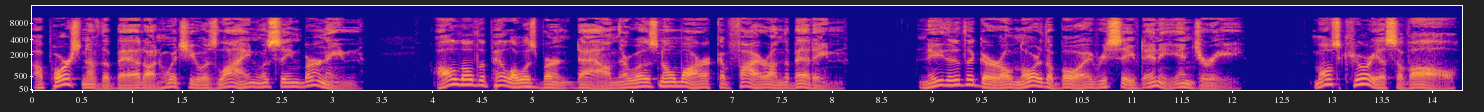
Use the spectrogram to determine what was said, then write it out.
a portion of the bed on which he was lying was seen burning. Although the pillow was burnt down there was no mark of fire on the bedding. Neither the girl nor the boy received any injury. Most curious of all,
